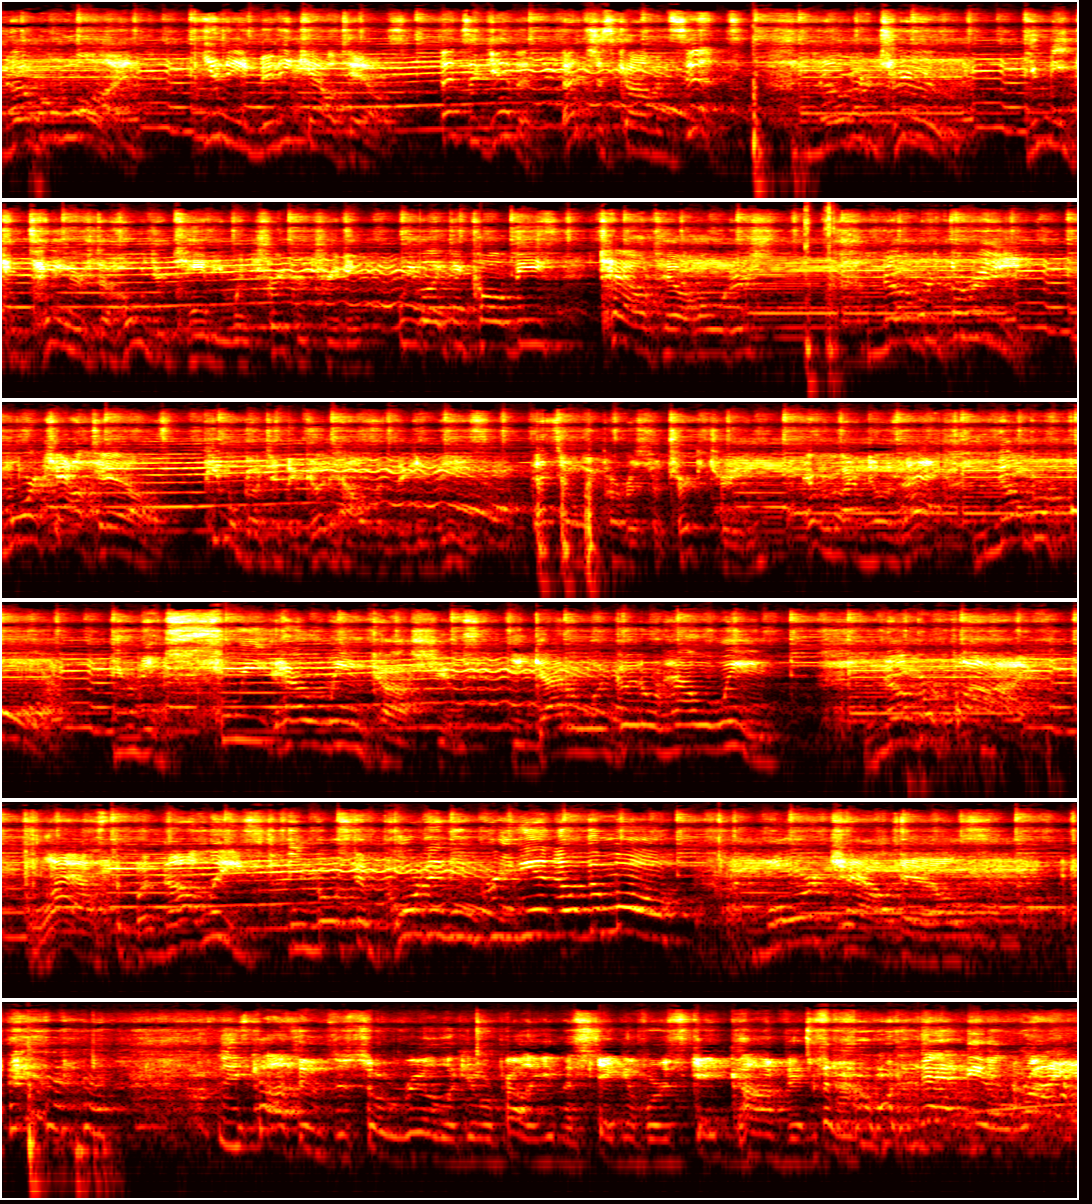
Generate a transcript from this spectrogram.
Number one, you need mini Cow Tales. That's a given. That's just common sense. Number two, you need containers to hold your candy when trick or treating. We like to call these Cow Tale holders. Number three, more Cow Tales. People go to the good houses to get these. That's the only purpose for trick or treating. Everybody knows that. Number four, you need sweet Halloween costumes. You gotta look good on Halloween. Number five, last but not least, the most important ingredient of them all, more Cow Tales. These costumes are so real looking, we're probably getting mistaken for escaped convicts. Wouldn't that be a riot?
